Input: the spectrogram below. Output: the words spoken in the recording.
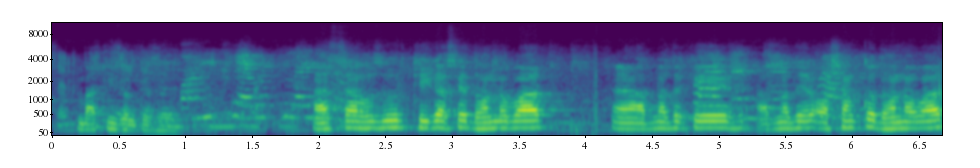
স্যার? বাতি জ্বলতেছে। আচ্ছা হুজুর ঠিক আছে ধন্যবাদ। আপনাদেরকে আপনাদের অসংখ্য ধন্যবাদ।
